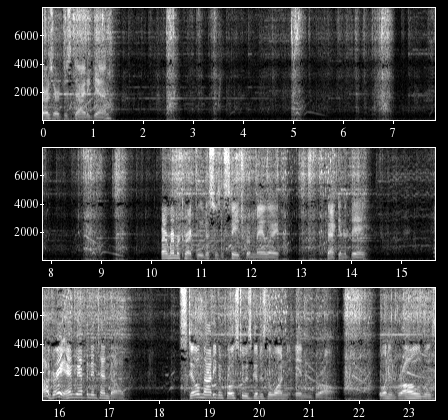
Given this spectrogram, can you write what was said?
Charizard just died again. If I remember correctly, this was a stage from Melee back in the day. Oh, great, and we have the Nintendo. Still not even close to as good as the one in Brawl. The one in Brawl was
